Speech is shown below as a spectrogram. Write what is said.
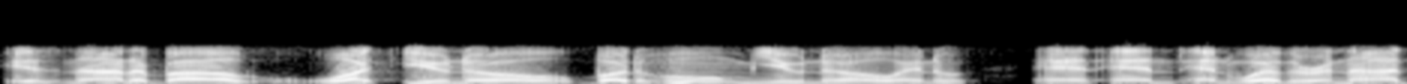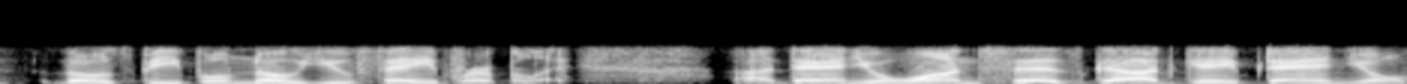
is not about what you know, but whom you know, and and and, and whether or not those people know you favorably. Uh, Daniel 1 says God gave Daniel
